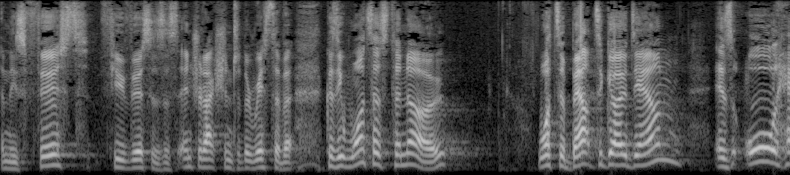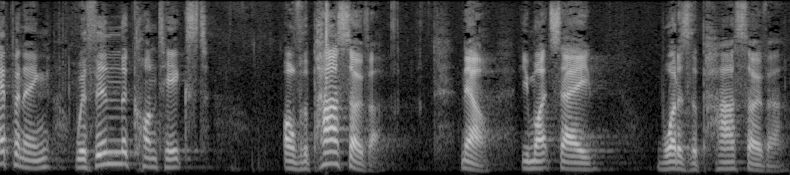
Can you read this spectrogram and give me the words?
in these first few verses, this introduction to the rest of it, because he wants us to know what's about to go down is all happening within the context of the Passover. Now, you might say, what is the Passover?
